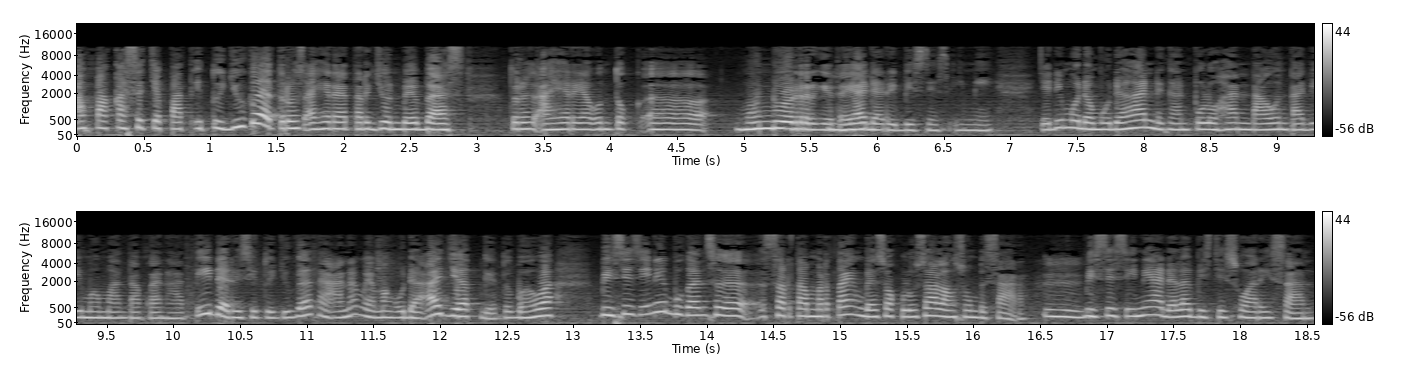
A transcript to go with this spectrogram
apakah secepat itu juga terus akhirnya terjun bebas? terus akhirnya untuk uh, mundur gitu ya hmm. ya dari bisnis ini. Jadi mudah-mudahan dengan puluhan tahun tadi memantapkan hati dari situ juga Teh Ana memang udah ajak gitu bahwa bisnis ini bukan serta merta yang besok lusa langsung besar. Hmm. Bisnis ini adalah bisnis warisan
